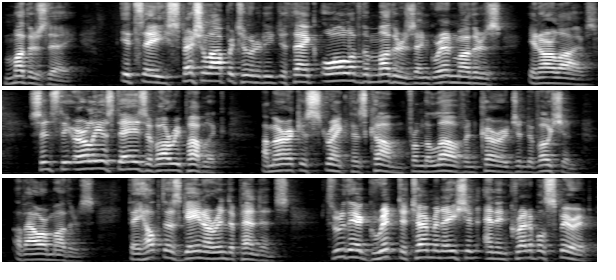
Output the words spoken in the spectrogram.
Mother's Day. It's a special opportunity to thank all of the mothers and grandmothers in our lives. Since the earliest days of our republic, America's strength has come from the love and courage and devotion of our mothers. They helped us gain our independence through their grit, determination, and incredible spirit,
